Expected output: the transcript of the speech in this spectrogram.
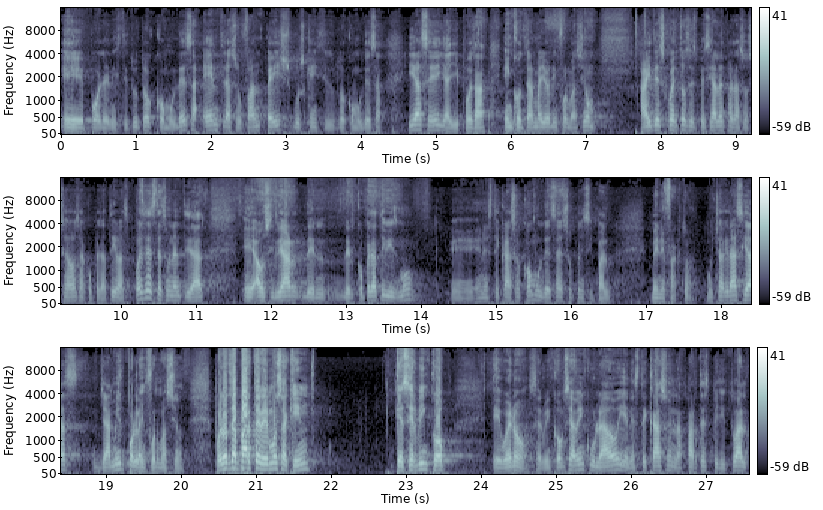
eh, por el Instituto Comuldesa, entre a su fanpage, busque Instituto Comuldesa hace y allí podrá encontrar mayor información. Hay descuentos especiales para asociados a cooperativas. Pues esta es una entidad eh, auxiliar del, del cooperativismo, eh, en este caso Comuldesa es su principal benefactor. Muchas gracias, Yamir, por la información. Por otra parte, vemos aquí que Servincop, eh, bueno, Servincop se ha vinculado y en este caso en la parte espiritual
